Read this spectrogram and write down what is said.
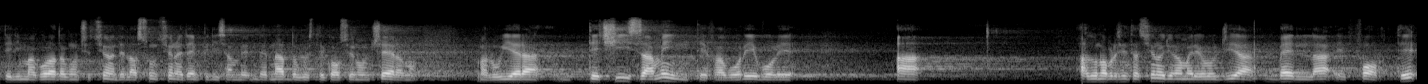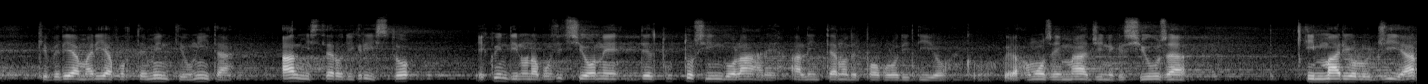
dell'Immacolata Concezione, dell'Assunzione ai tempi di San Bernardo, queste cose non c'erano, ma lui era decisamente favorevole a, ad una presentazione di una Mariologia bella e forte, che vedeva Maria fortemente unita al mistero di Cristo e quindi in una posizione del tutto singolare all'interno del popolo di Dio. Quella famosa immagine che si usa in Mariologia,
